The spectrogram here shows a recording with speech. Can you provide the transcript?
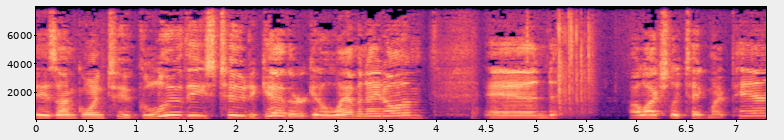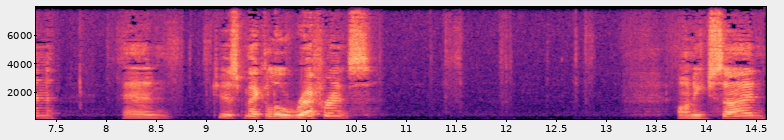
is I'm going to glue these two together, get a laminate on them, and I'll actually take my pen and just make a little reference on each side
